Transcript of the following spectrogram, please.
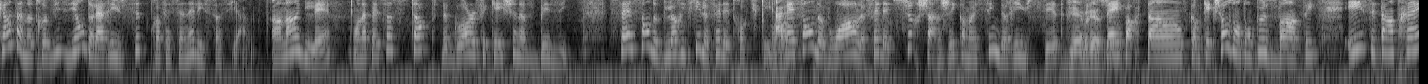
quant à notre vision de la réussite professionnelle et sociale. En anglais, on appelle ça Stop the glorification of busy. Cessons de glorifier le fait d'être occupé. Arrêtons de voir le fait d'être surchargé comme un signe de réussite, d'importance, comme quelque chose dont on peut se vanter. Et c'est en train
